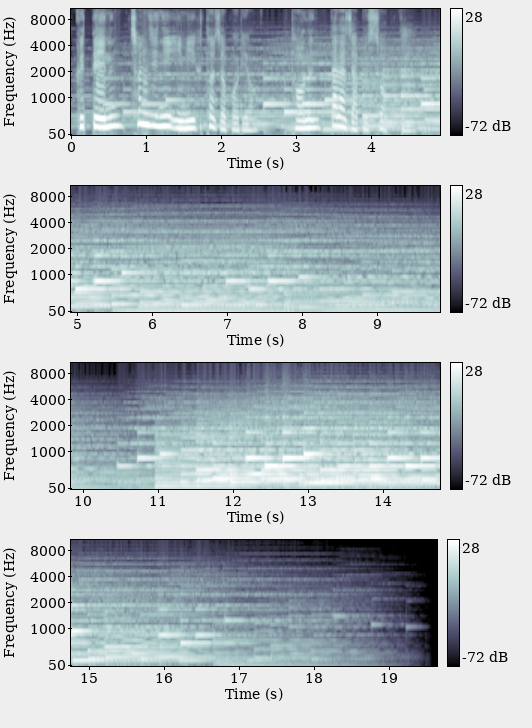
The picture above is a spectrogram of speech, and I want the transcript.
그때에는 천진이 이미 흩어져 버려 더는 따라잡을 수 없다.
